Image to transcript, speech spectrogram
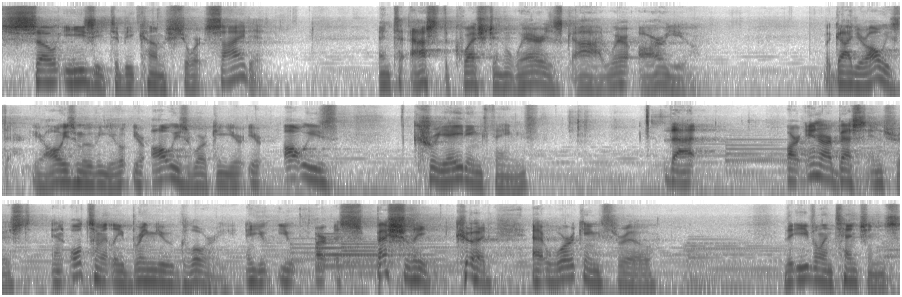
so easy to become short sighted and to ask the question, Where is God? Where are you? But God, you're always there. You're always moving. You're, you're always working. You're, you're always creating things that are in our best interest and ultimately bring you glory. And you, you are especially good at working through the evil intentions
